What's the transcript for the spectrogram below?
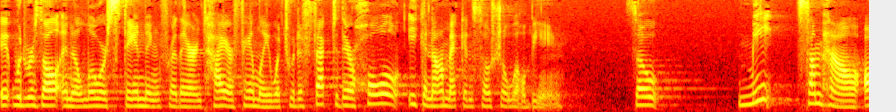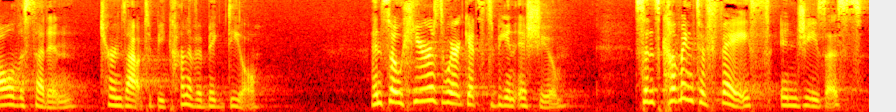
it would result in a lower standing for their entire family, which would affect their whole economic and social well being. So meat somehow, all of a sudden, turns out to be kind of a big deal. And so here's where it gets to be an issue. Since coming to faith in Jesus,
